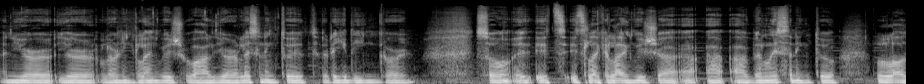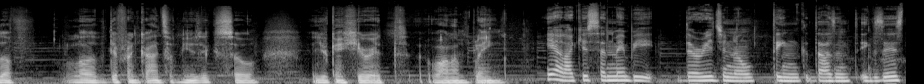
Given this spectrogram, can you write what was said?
and you're you're learning language while you're listening to it reading or so it, it's it's like a language I, I, I've been listening to a lot of lot of different kinds of music so you can hear it while I'm playing. Yeah like you said maybe the original thing doesn't exist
